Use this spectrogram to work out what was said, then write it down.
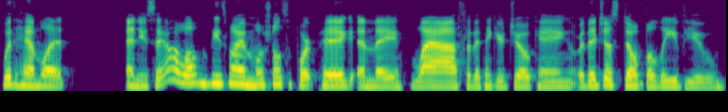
with Hamlet and you say, "Oh, well, he's my emotional support pig," and they laugh or they think you're joking or they just don't believe you.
